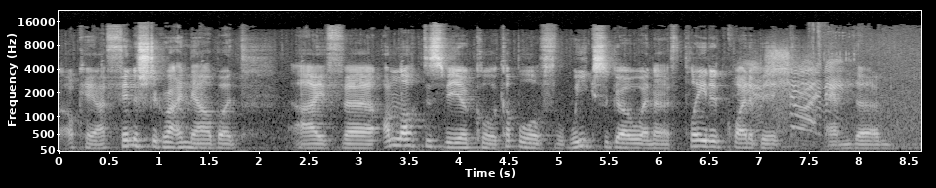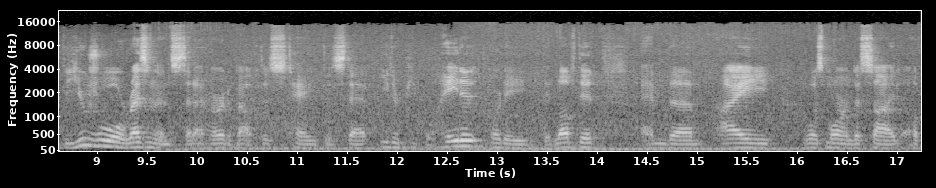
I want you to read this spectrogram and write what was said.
okay, I finished the grind now, but I've uh, unlocked this vehicle a couple of weeks ago and I've played it quite a bit and um, the usual resonance that I heard about this tank is that either people hate it or they, they loved it and um, I was more on the side of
